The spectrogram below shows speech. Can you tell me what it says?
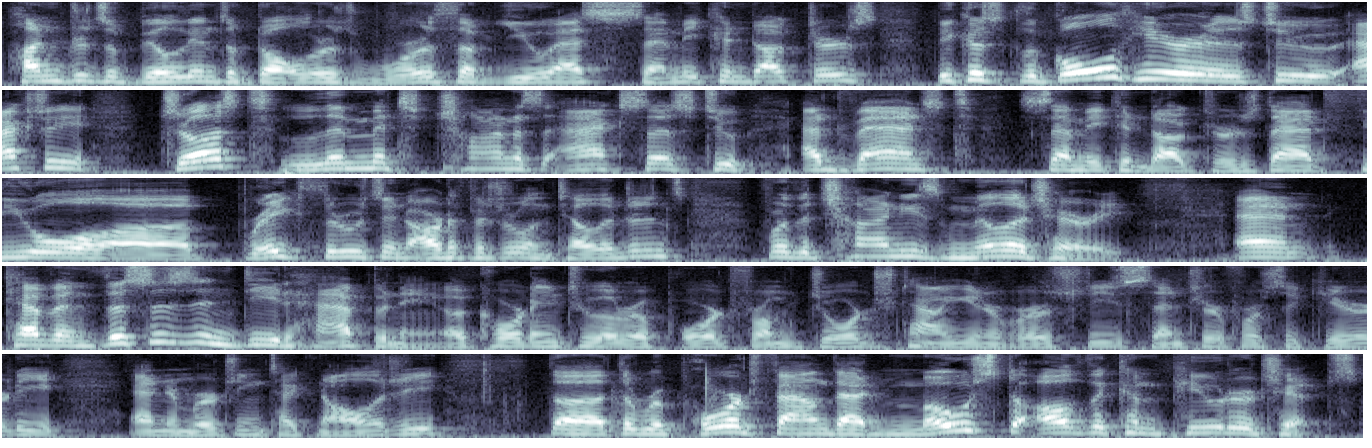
hundreds of billions of dollars worth of US semiconductors because the goal here is to actually just limit China's access to advanced semiconductors that fuel uh, breakthroughs in artificial intelligence for the Chinese military. And Kevin, this is indeed happening, according to a report from Georgetown University's Center for Security and Emerging Technology. The, the report found that most of the computer chips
